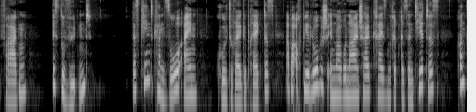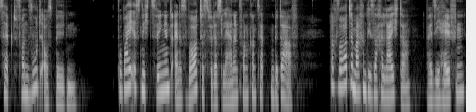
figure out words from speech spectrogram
fragen, bist du wütend? Das Kind kann so ein kulturell geprägtes, aber auch biologisch in neuronalen Schaltkreisen repräsentiertes Konzept von Wut ausbilden. Wobei es nicht zwingend eines Wortes für das Lernen von Konzepten bedarf. Doch Worte machen die Sache leichter, weil sie helfen,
